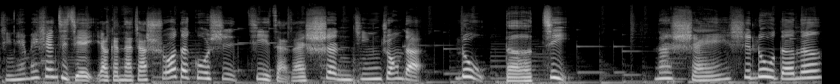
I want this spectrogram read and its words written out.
今天佩珊姐姐要跟大家说的故事记载在圣经中的路德记。那谁是路德呢？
